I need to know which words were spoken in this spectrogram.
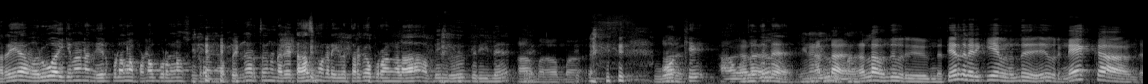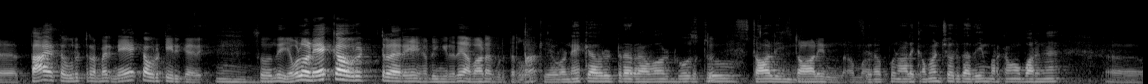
நிறைய வருவாய்க்கெல்லாம் நாங்க ஏற்படலாம் பண்ண போறோம்லாம் சொல்றாங்க. அப்ப என்ன அர்த்தம் நிறைய டாஸ்மாக் கடைகளை திறக்க போறாங்களா அப்படிங்கிறது தெரியல. ஆமா ஆமா. ஓகே. அதுல என்ன நல்லா நல்லா வந்து ஒரு இந்த தேர்தல் அறிக்கையே வந்து ஒரு நேக்கா இந்த தாயத்தை உருட்டுற மாதிரி நேக்கா உருட்டி இருக்காரு ஸோ வந்து எவ்வளவு நேக்கா உருட்டுறாரு அப்படிங்கிறதே அவார்டா கொடுத்துடலாம். ஓகே ஒரு நேக்கா விட்டுறாரு award goes to Stalin Stalin ஆமா. சிறப்பு நாளைக்கு கமெண்ட் ஷோருக்கு அதையும் மறக்காம பாருங்க. அஹ்,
